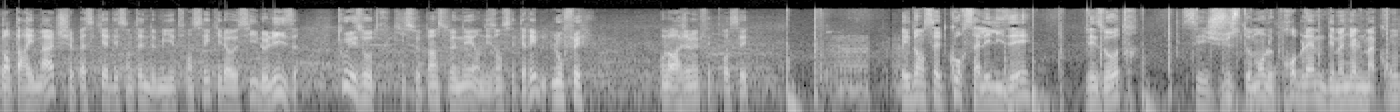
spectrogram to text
dans Paris Match parce qu'il y a des centaines de milliers de Français qui, là aussi, le lisent. Tous les autres qui se pincent le nez en disant c'est terrible l'ont fait. On leur a jamais fait de procès. Et dans cette course à l'Élysée, les autres, c'est justement le problème d'Emmanuel Macron.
